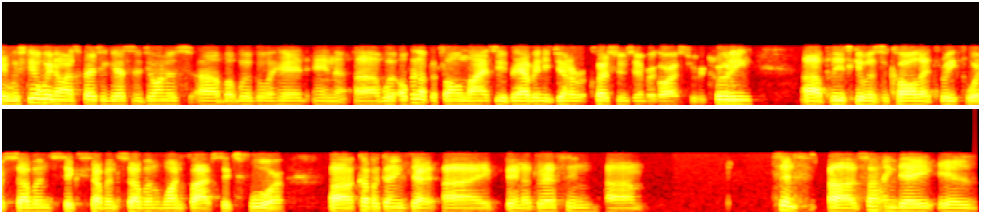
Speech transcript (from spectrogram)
Okay, we're still waiting on our special guest to join us, uh, but we'll go ahead and uh, we'll open up the phone line. So if you have any general questions in regards to recruiting, uh, please give us a call at 347-677-1564. Uh, a couple of things that I've been addressing um, since uh, signing day is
